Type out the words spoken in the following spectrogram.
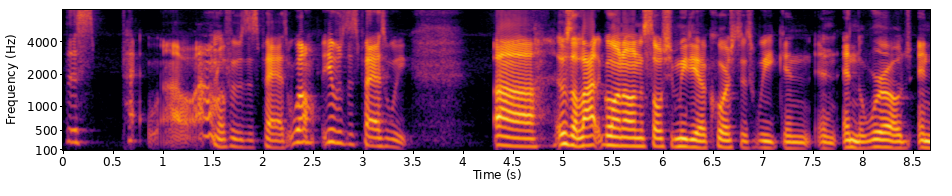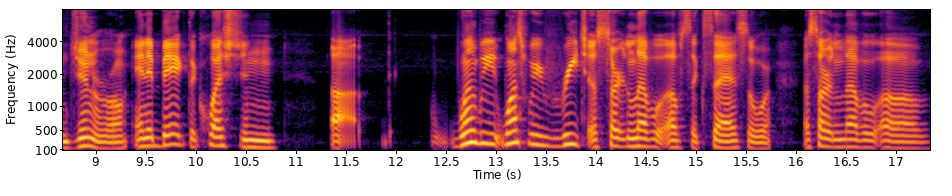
this. Pa- I don't know if it was this past. Well, it was this past week. Uh, there was a lot going on in social media, of course, this week and in, in, the world in general, and it begged the question: uh, when we once we reach a certain level of success or a certain level of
